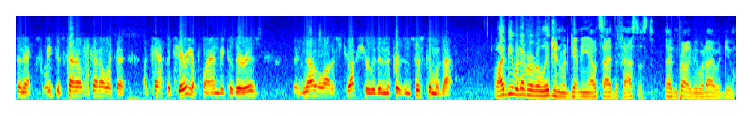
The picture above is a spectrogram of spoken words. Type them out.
the next week. It's kind of kind of like a, a cafeteria plan because there is there's not a lot of structure within the prison system with that. Well, I'd be whatever religion would get me outside the fastest. That'd probably be what I would do.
